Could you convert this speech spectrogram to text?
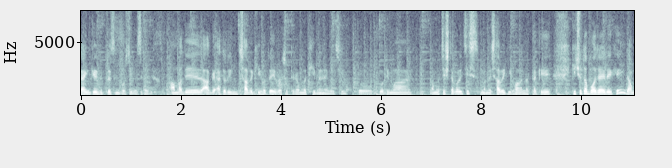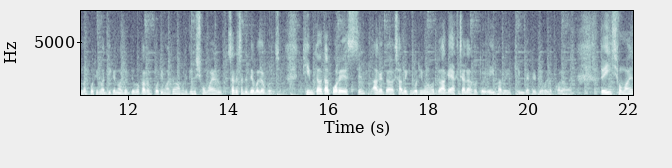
লাইনকে রিপ্রেজেন্ট করছি বেসিক্যালি আমাদের আগে এতদিন সাবেকি হতো এবছর থেকে আমরা থিমে নেমেছি। তো প্রতিমা আমরা চেষ্টা করেছি মানে সাবেকি ঘরানাটাকে কিছুটা বজায় রেখেই আমরা প্রতিমার দিকে নজর দেবো, কারণ প্রতিমাটাও আমাদের কিন্তু সময়ের সাথে সাথে ডেভেলপ হয়েছে। থিমটাও তারপরে এসছে। আগে তো সাবেকি প্রতিমা হতো, আগে এক চালা হতো, এইভাবেই থিমটাকে ডেভেলপ করা হয়। তো এই সময়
